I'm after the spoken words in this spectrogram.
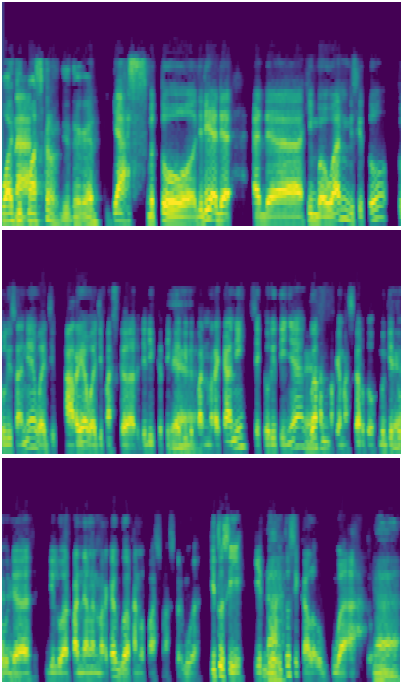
Wajib Nah. masker gitu kan? Yes, betul. Jadi ada ada himbauan di situ tulisannya wajib area wajib masker. Jadi ketika Yeah. di depan mereka nih security-nya, gue Yeah. akan pakai masker tuh. Begitu Yeah, udah di luar pandangan mereka, gue akan lepas masker gue. Gitu sih. Itu Nah. itu sih kalau gue. Nah,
